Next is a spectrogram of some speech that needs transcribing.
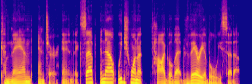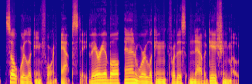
command enter and accept. And now we just want to toggle that variable we set up. So we're looking for an app state variable and we're looking for this navigation mode.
